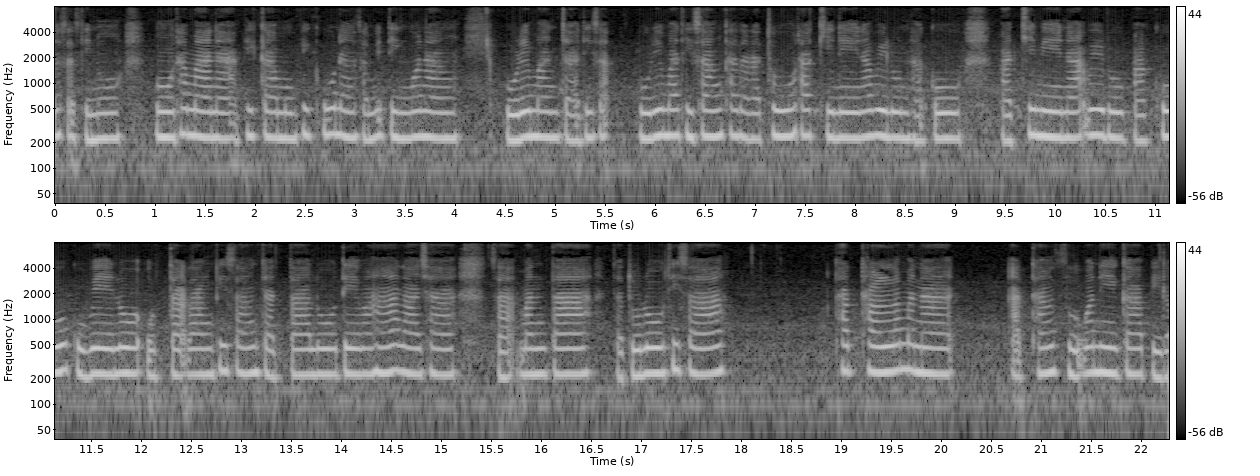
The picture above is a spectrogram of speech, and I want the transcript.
ยสัสสิโนโมทมานาพิกามุงพิกูนางสมิติงวนังปุริมันจาทิสะปุริมาทิสังทัตตรัทุทักคิเนนะวิรุณหโก ปัจฉิเมนะวิรูปักโคกุเวโล อุตตรังทิสังจัตตาโลเตมหาราชา สะมันตาจตุโลทิสา ทัตทัลลมนาอัดทังสุวเนกาปิร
